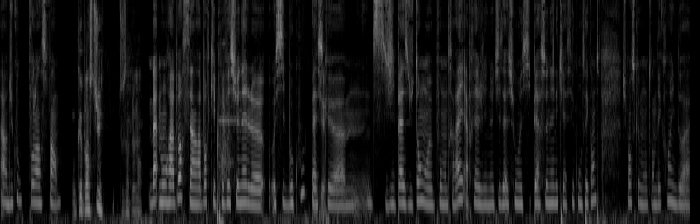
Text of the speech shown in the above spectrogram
Alors du coup, pour l'instant, Ou que penses-tu, tout simplement? Bah, mon rapport, c'est un rapport qui est professionnel euh, aussi beaucoup parce que euh, j'y passe du temps euh, pour mon travail. Après, j'ai une utilisation aussi personnelle qui est assez conséquente. Je pense que mon temps d'écran, il doit.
